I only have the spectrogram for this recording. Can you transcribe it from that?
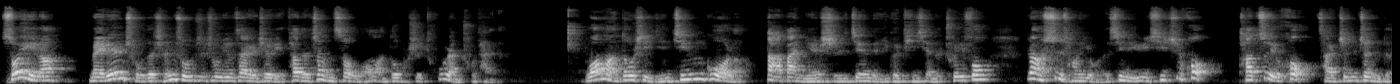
所以呢。美联储的成熟之处就在于这里，它的政策往往都不是突然出台的，往往都是已经经过了大半年时间的一个提前的吹风，让市场有了心理预期之后，它最后才真正的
